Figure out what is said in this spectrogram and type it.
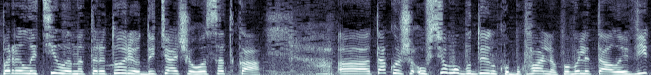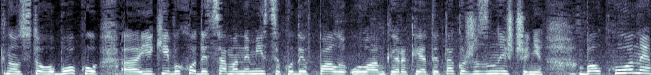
перелетіли на територію дитячого садка. Е, Також у всьому будинку буквально повилітали вікна з того боку, е, який виходить саме на місце, куди впали уламки ракети. Також знищені балкони.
